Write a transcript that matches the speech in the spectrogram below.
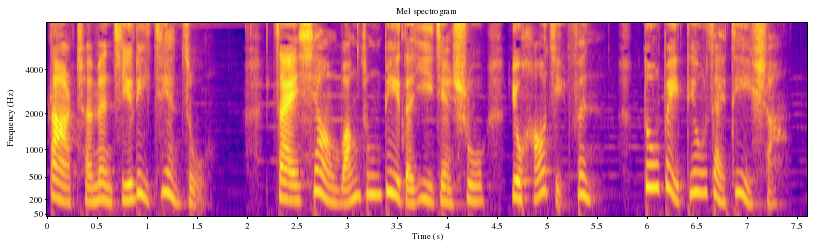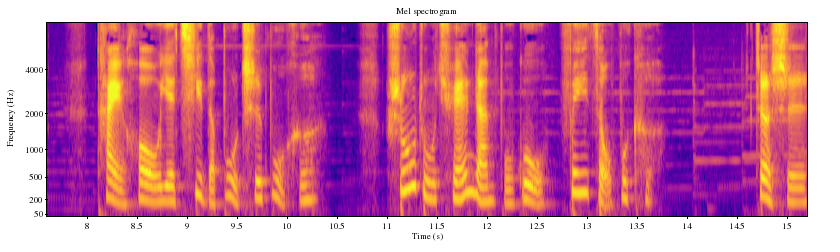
大臣们极力建阻。宰相王宗弼的意见书有好几份，都被丢在地上。太后也气得不吃不喝，蜀主全然不顾，非走不可。这时，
